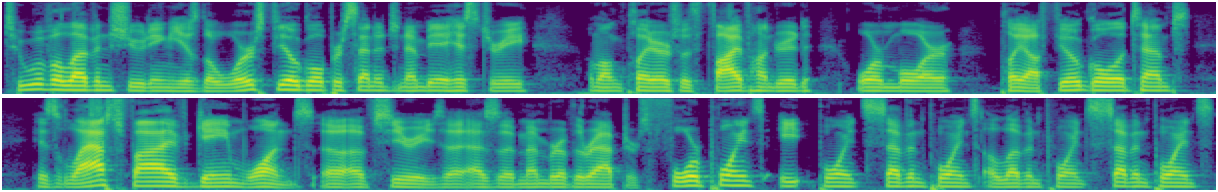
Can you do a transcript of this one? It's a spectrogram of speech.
two of 11 shooting. He has the worst field goal percentage in NBA history among players with 500 or more playoff field goal attempts. His last five game ones uh, of series uh, as a member of the Raptors four points, eight points, seven points, 11 points, seven points.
